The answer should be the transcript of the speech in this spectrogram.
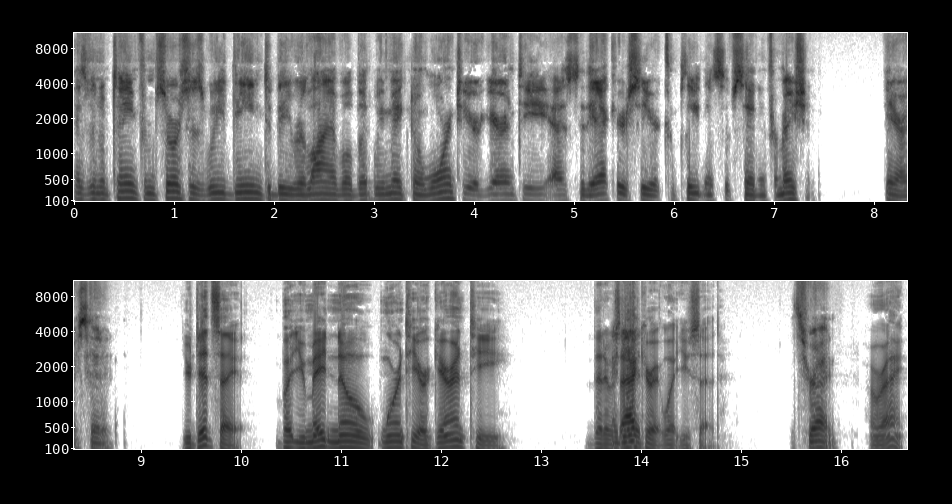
has been obtained from sources we deem to be reliable, but we make no warranty or guarantee as to the accuracy or completeness of said information. There, I said it. You did say it, but you made no warranty or guarantee that it was accurate what you said. That's right. All right.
